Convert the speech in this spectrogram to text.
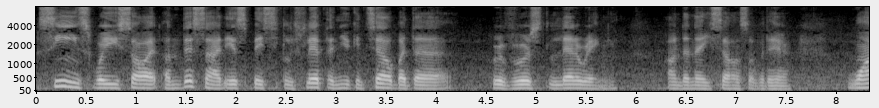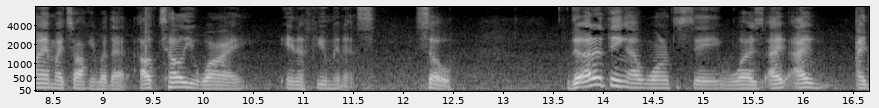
scenes where you saw it on this side is basically flipped and you can tell by the reversed lettering on the nacelles over there. Why am I talking about that? I'll tell you why in a few minutes. So, the other thing I wanted to say was I, I, I,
